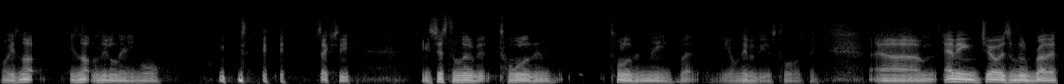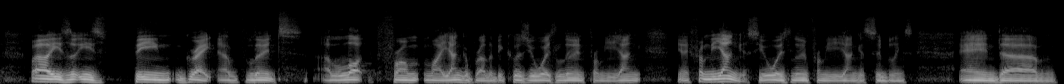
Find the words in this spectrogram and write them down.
Well, he's not. He's not little anymore. it's actually, he's just a little bit taller than taller than me, but he'll never be as tall as me. Um, having Joe as a little brother, well, he's he's been great. I've learnt a lot from my younger brother because you always learn from your young, you know, from the youngest. You always learn from your younger siblings, and um,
